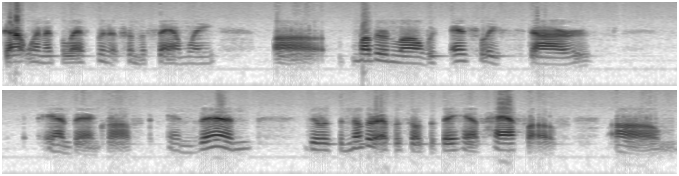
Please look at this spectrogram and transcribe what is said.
got one at the last minute from the family. Uh, mother-in-law was Ashley Stars and Bancroft, and then there was another episode that they have half of, um,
